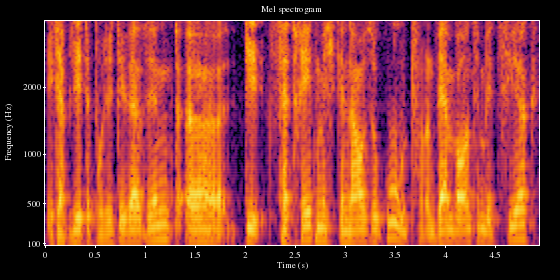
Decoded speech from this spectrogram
etablierte Politiker sind, äh, die vertreten mich genauso gut. Und wir haben bei uns im Bezirk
